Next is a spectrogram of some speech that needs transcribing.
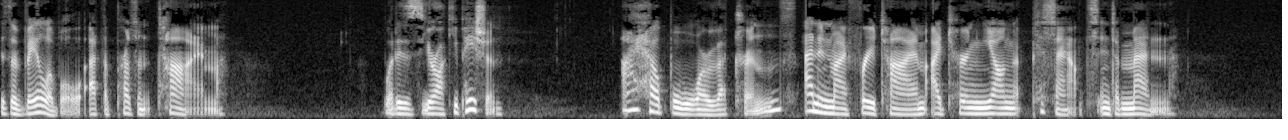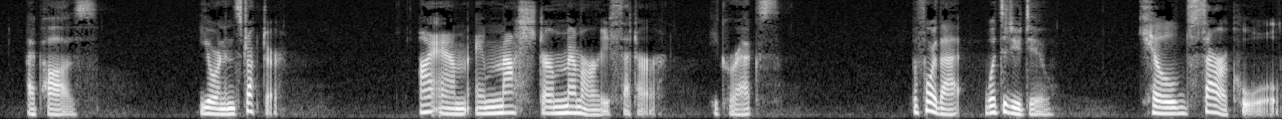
is available at the present time. What is your occupation? I help war veterans, and in my free time, I turn young pissants into men. I pause. You're an instructor. I am a master memory setter, he corrects. Before that, what did you do? Killed Sarakul.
